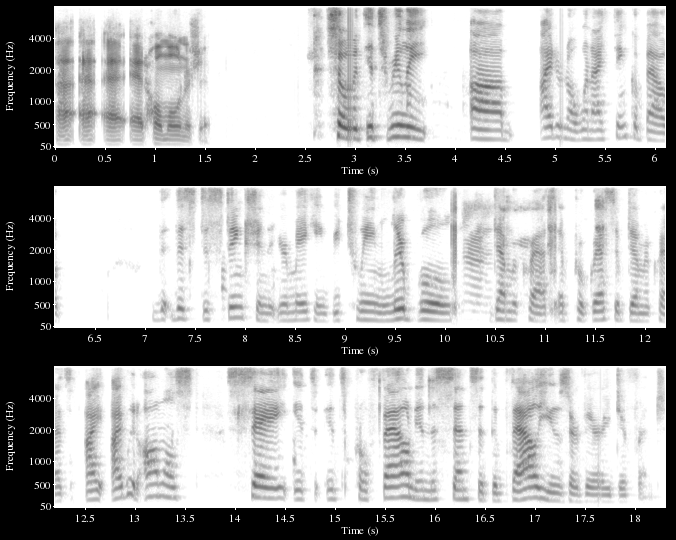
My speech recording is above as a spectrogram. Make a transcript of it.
uh, at, at, home ownership. So it's really, um, I don't know, when I think about th- this distinction that you're making between liberal Democrats and progressive Democrats, I, I would almost say it's it's profound in the sense that the values are very different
